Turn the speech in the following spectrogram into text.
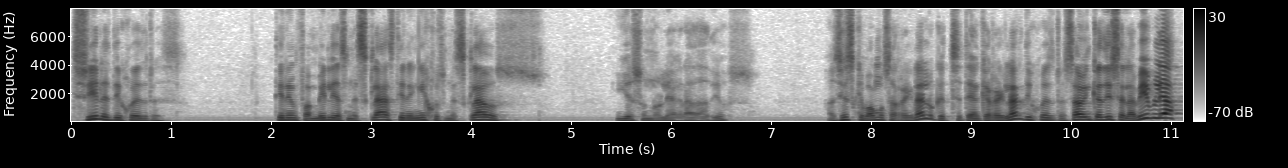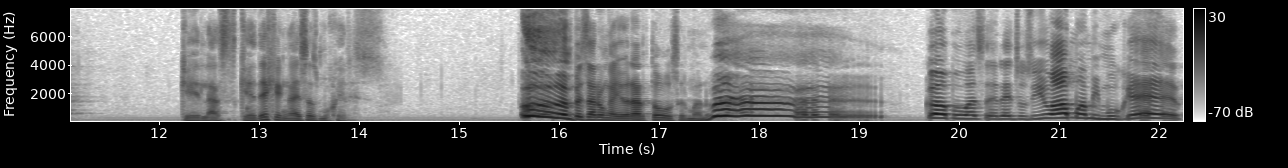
Sí, les dijo Edras. Tienen familias mezcladas, tienen hijos mezclados. Y eso no le agrada a Dios. Así es que vamos a arreglar lo que se tenga que arreglar, dijo Esdras. ¿Saben qué dice la Biblia? Que las que dejen a esas mujeres. ¡Uh! empezaron a llorar todos, hermano. ¿Cómo va a ser eso? Si yo amo a mi mujer,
